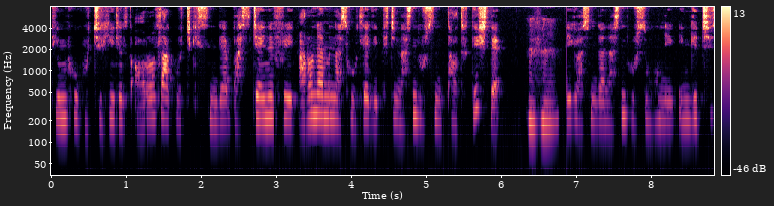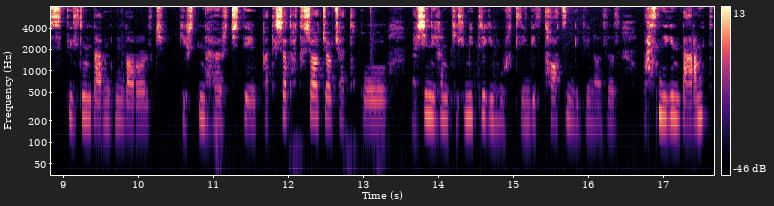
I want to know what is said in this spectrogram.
тиймэрхүү хүчирхийлэлд оруулаагүй ч гэсэндээ бас Jennifer 18 нас хүрлээ гэдэг чинь насанд хүрсэн тоодогдсон шүү дээ. Аа. Нэг осондоо насанд хүрсэн хүнийг ингэж сэтгэл зүйн дарамтанд оруулж гэрт нь хорж тий гадагшаа дотгошоож явж чадахгүй машиных нь километрийг нь хүртэл ингэж тооцно гэдэг нь бол бас нэгэн дарамт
